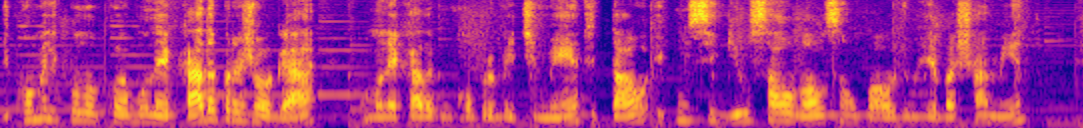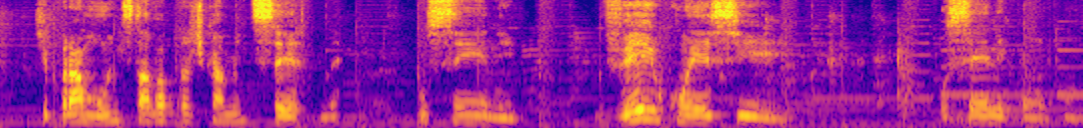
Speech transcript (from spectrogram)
de como ele colocou a molecada para jogar, a molecada com comprometimento e tal, e conseguiu salvar o São Paulo de um rebaixamento que para muitos estava praticamente certo, né? O Ceni veio com esse o Ceni com, com,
